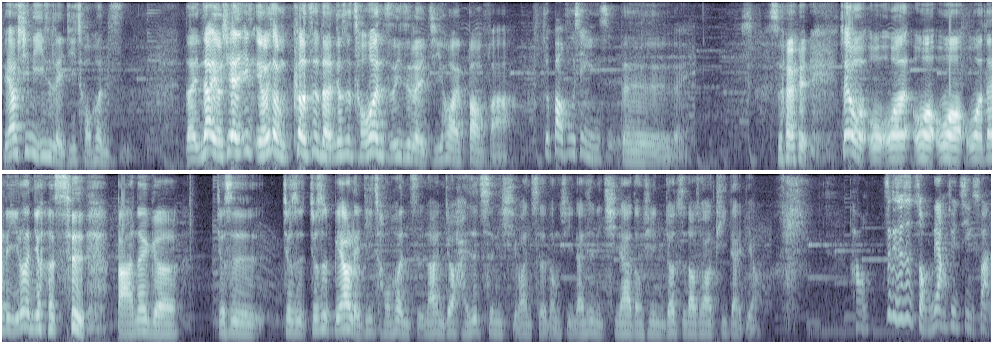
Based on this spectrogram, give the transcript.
不要心里一直累积仇恨值。对，你知道有些人一有一种克制的人，就是仇恨值一直累积，后来爆发。就报复性饮食。对对对对对。所以，所以我我我我我我的理论就是把那个就是就是就是不要累积仇恨值，然后你就还是吃你喜欢吃的东西，但是你其他的东西你就知道说要替代掉。好，这个就是总量去计算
